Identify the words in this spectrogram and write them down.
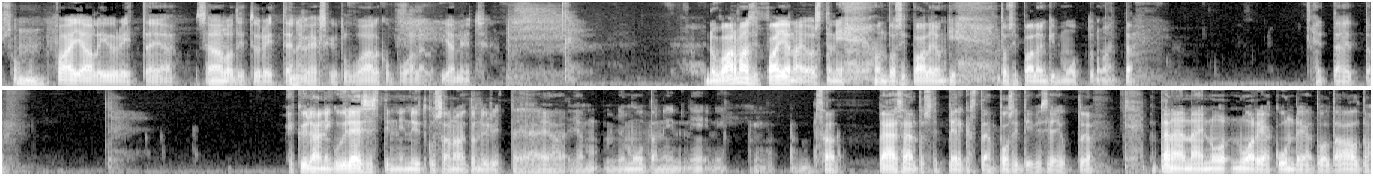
sun. Mm. faija oli yrittäjä, sä Mm. aloitit yrittäjänä 90-luvun alkupuolella ja nyt? No varmaan sitten Fajan ajoista niin on tosi paljonkin, tosi paljonkin muuttunut, että, että, että ja kyllähän niin kuin yleisesti, niin nyt kun sanoit on yrittäjää ja, ja, ja muuta, niin, niin, niin saat pääsääntöisesti pelkästään positiivisia juttuja. Mä tänään näin nuo- nuoria kundeja tuolta Aalto,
